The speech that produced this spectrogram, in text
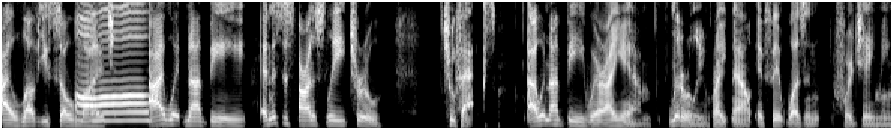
I love you so much. Aw. I would not be, and this is honestly true, true facts. I would not be where I am, literally right now, if it wasn't for Jamie.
